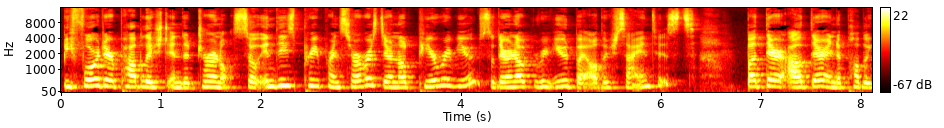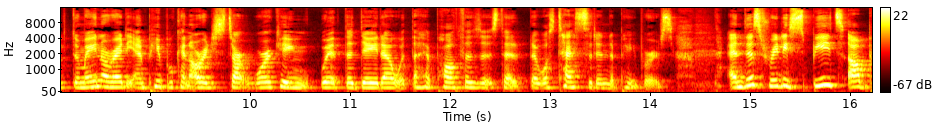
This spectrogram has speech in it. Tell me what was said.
before they're published in the journal. So in these preprint servers, they're not peer reviewed, so they're not reviewed by other scientists, but they're out there in the public domain already, and people can already start working with the data, with the hypothesis that, that was tested in the papers. And this really speeds up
